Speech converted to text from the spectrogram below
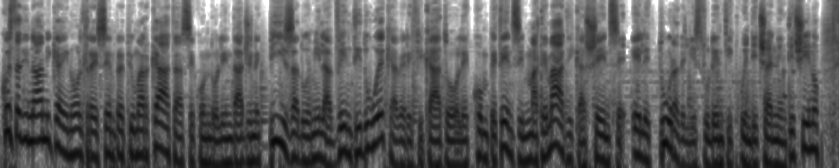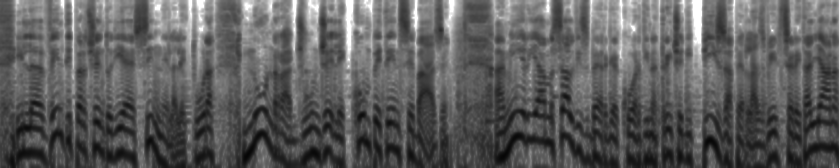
Questa dinamica inoltre è sempre più marcata, secondo l'indagine PISA 2022 che ha verificato le competenze in matematica, scienze e lettura degli studenti quindicenni in Ticino, il 20% di essi nella lettura non raggiunge le competenze base. A Miriam Salvisberg, coordinatrice di Pisa per la Svizzera italiana,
